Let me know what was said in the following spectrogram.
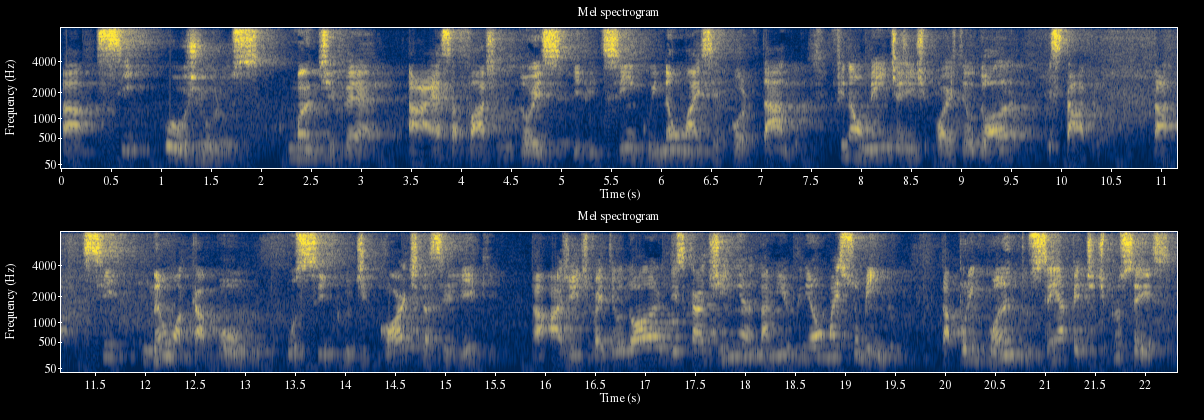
Ah, se os juros mantiver a essa faixa de 2,25 e não mais ser cortado, finalmente a gente pode ter o dólar estável. Tá? Se não acabou o ciclo de corte da Selic, tá? a gente vai ter o dólar de escadinha, na minha opinião, mas subindo. Tá? Por enquanto, sem apetite para o 6,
